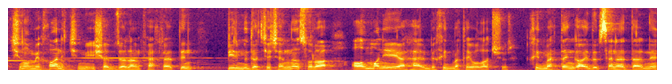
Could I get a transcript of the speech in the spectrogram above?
kinomexanik kimi işə düzələn Fəxrəddin bir müddət keçəndən sonra Almaniyaya hərbi xidmətə yola düşür. Xidmətdən qayıdıb sənədlərini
